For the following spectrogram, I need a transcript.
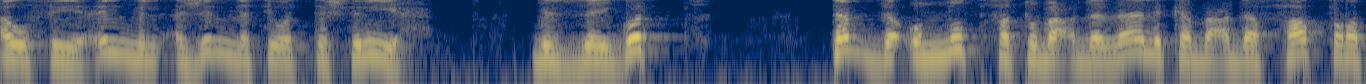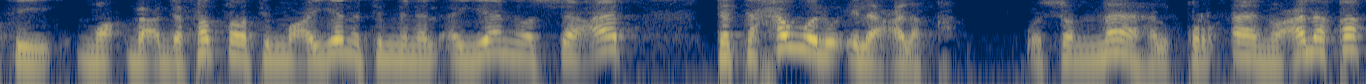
أو في علم الأجنة والتشريح بالزيجوت تبدأ النطفة بعد ذلك بعد فترة, بعد فترة معينة من الأيام والساعات تتحول إلى علقة وسماها القرآن علقة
